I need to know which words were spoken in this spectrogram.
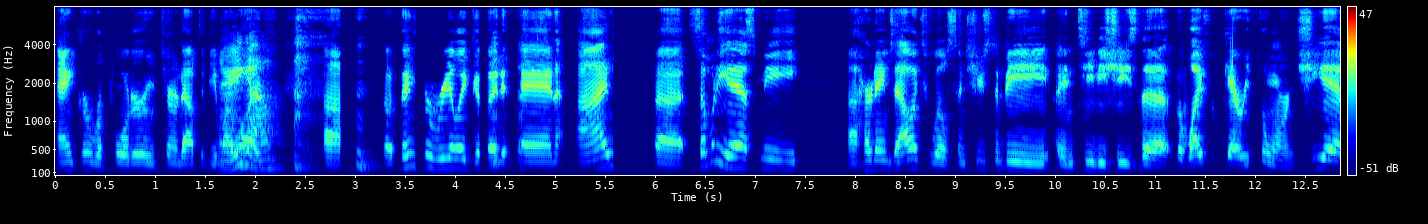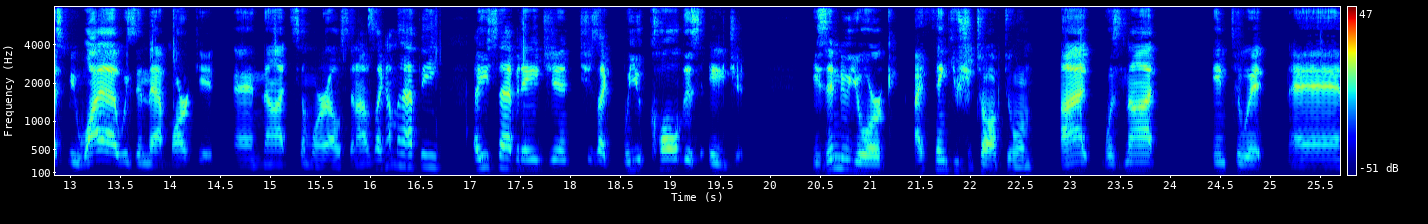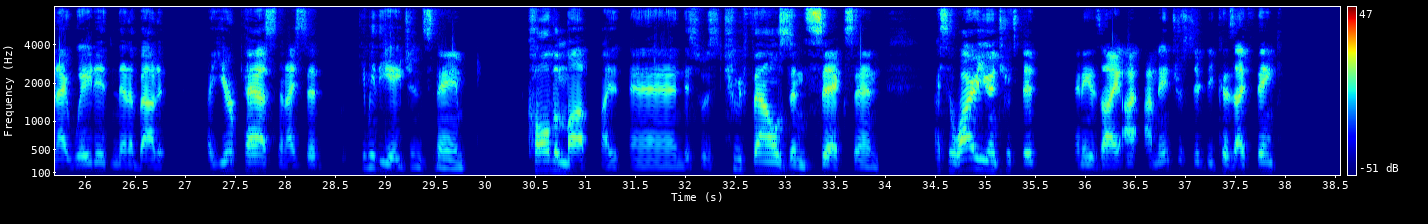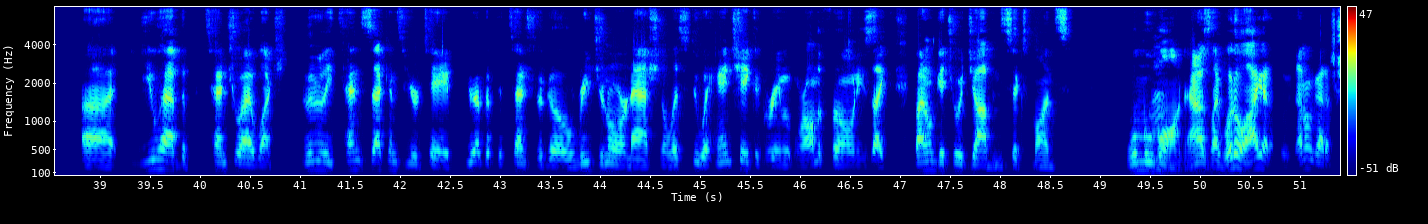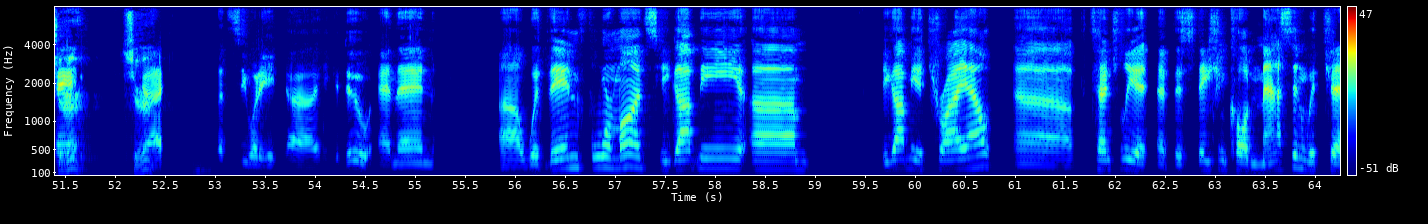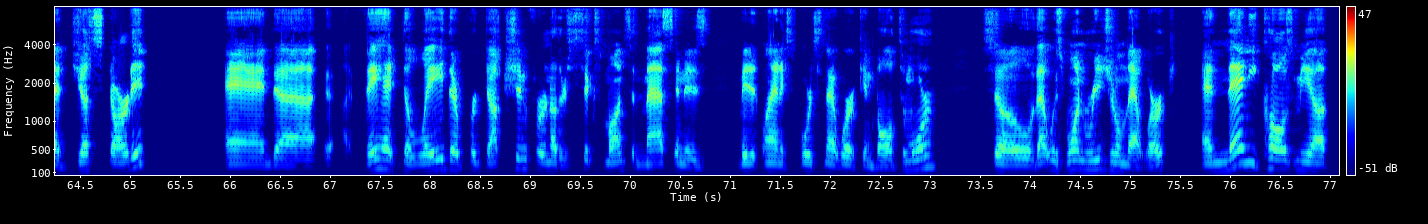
anchor reporter who turned out to be my wife. Uh, so things were really good. And I, uh, somebody asked me uh, her name's Alex Wilson. She used to be in TV. She's the the wife of Gary Thorne. She asked me why I was in that market and not somewhere else, and I was like, I'm happy. I used to have an agent. She's like, Will you call this agent? He's in New York. I think you should talk to him. I was not into it, and I waited, and then about a year passed, and I said, Give me the agent's name. Call them up, I, and this was 2006, and I said, Why are you interested? And he was like, I, am interested because I think uh, you have the potential. I watched literally 10 seconds of your tape. You have the potential to go regional or national. Let's do a handshake agreement. We're on the phone. He's like, if I don't get you a job in six months, we'll move wow. on. And I was like, what do I got to lose? I don't got to pay. Sure, sure. Okay? Let's see what he uh, he could do. And then uh, within four months, he got me um, he got me a tryout uh, potentially at, at this station called MASN, which had just started and uh, they had delayed their production for another six months. And MASN is Mid Atlantic Sports Network in Baltimore, so that was one regional network. And then he calls me up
